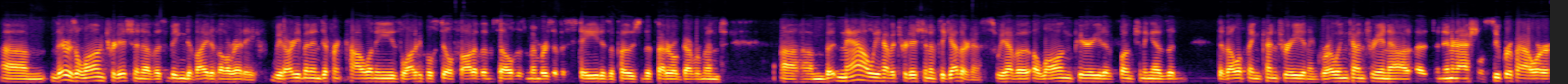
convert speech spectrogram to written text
um, there was a long tradition of us being divided already. We'd already been in different colonies. A lot of people still thought of themselves as members of a state as opposed to the federal government. Um, but now we have a tradition of togetherness. We have a, a long period of functioning as a developing country and a growing country and now a, an international superpower.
